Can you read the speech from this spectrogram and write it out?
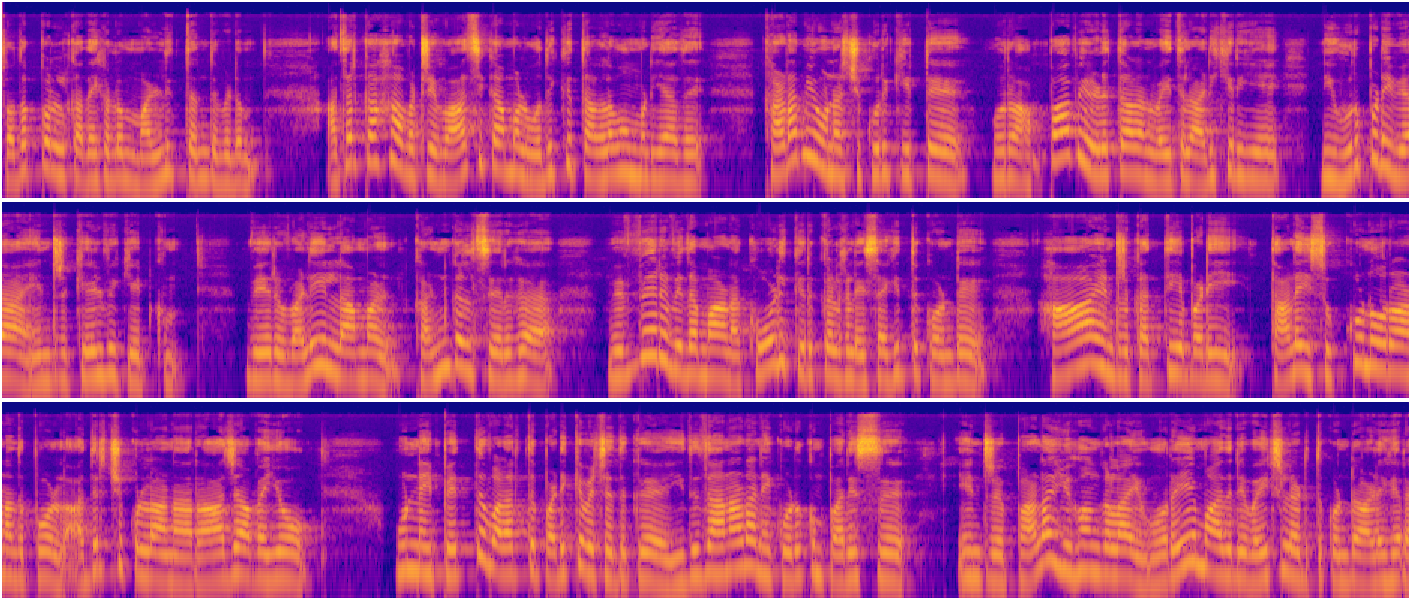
சொதப்பல் கதைகளும் அள்ளித்தந்துவிடும் அதற்காக அவற்றை வாசிக்காமல் ஒதுக்கி தள்ளவும் முடியாது. கடமை உணர்ச்சி குறுக்கிட்டு ஒரு அப்பாவி எழுத்தாளன் வயிற்றில் அடிக்கிறியே நீ உருப்படிவியா என்று கேள்வி கேட்கும். வேறு வழி இல்லாமல் கண்கள் செருக வெவ்வேறு விதமான கோழிக்கிருக்கல்களை சகித்து கொண்டு ஹா என்று கத்தியபடி தலை சுக்குநூறானது போல் அதிர்ச்சிக்குள்ளான ராஜாவையோ உன்னை பெத்து வளர்த்து படிக்க வச்சதுக்கு இதுதானாடா நீ கொடுக்கும் பரிசு என்று பல யுகங்களாய் ஒரே மாதிரி வயிற்றில் எடுத்துக்கொண்டு அழுகிற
